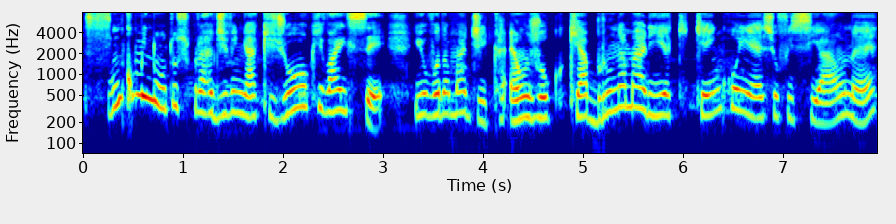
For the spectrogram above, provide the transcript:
5 minutos para adivinhar que jogo que vai ser. E eu vou dar uma dica. É um jogo que a Bruna Maria, que quem conhece oficial, né,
